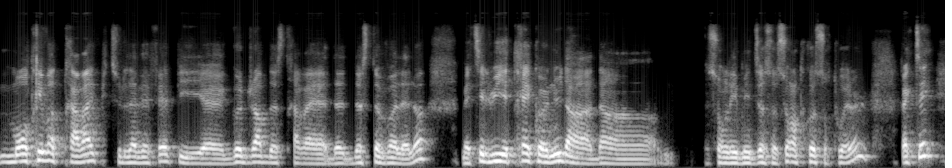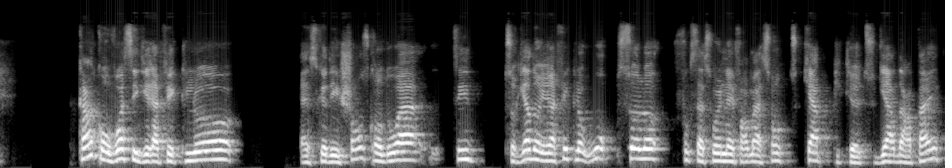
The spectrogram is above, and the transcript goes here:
montrez votre travail, puis tu l'avais fait, puis good job de ce travail, de, ce volet-là. Mais tu sais, lui est très connu dans, sur les médias sociaux, en tout cas sur Twitter. Fait que tu sais, quand on voit ces graphiques-là, est-ce que des choses qu'on doit, tu regardes un graphique, là, ça, là, il faut que ça soit une information que tu captes et que tu gardes en tête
